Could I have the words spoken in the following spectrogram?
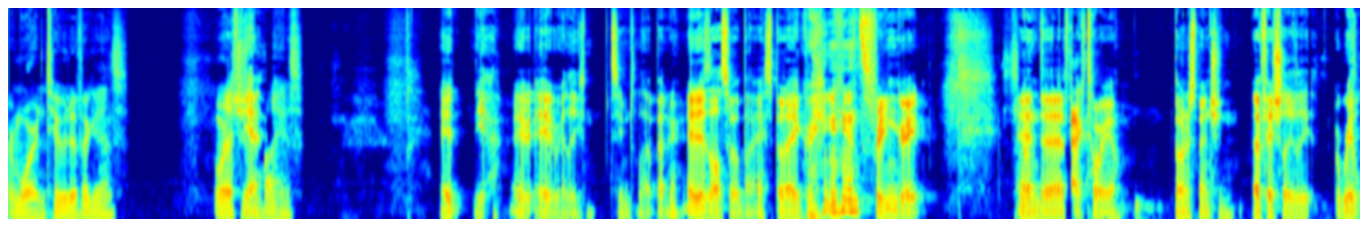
or more intuitive, I guess. Or that's just Yeah. a bias. it yeah, it, it really seemed a lot better. It is also a bias, but I agree, it's freaking great. So- and uh, Factorio, bonus mention, officially real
